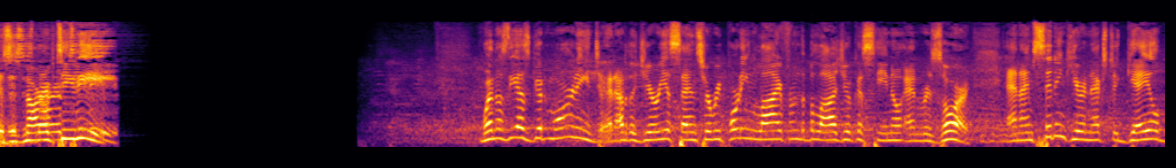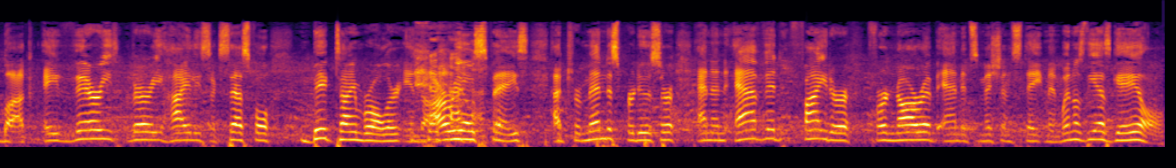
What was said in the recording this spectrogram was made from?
This is NAHREP TV. Buenos dias, good morning. Gerardo Jerry Asensio reporting live from the Bellagio Casino and Resort. And I'm sitting here next to Gail Buck, a very, very highly successful, big time roller in the REO space, a tremendous producer, and an avid fighter for NAHREP and its mission statement. Buenos dias, Gail.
